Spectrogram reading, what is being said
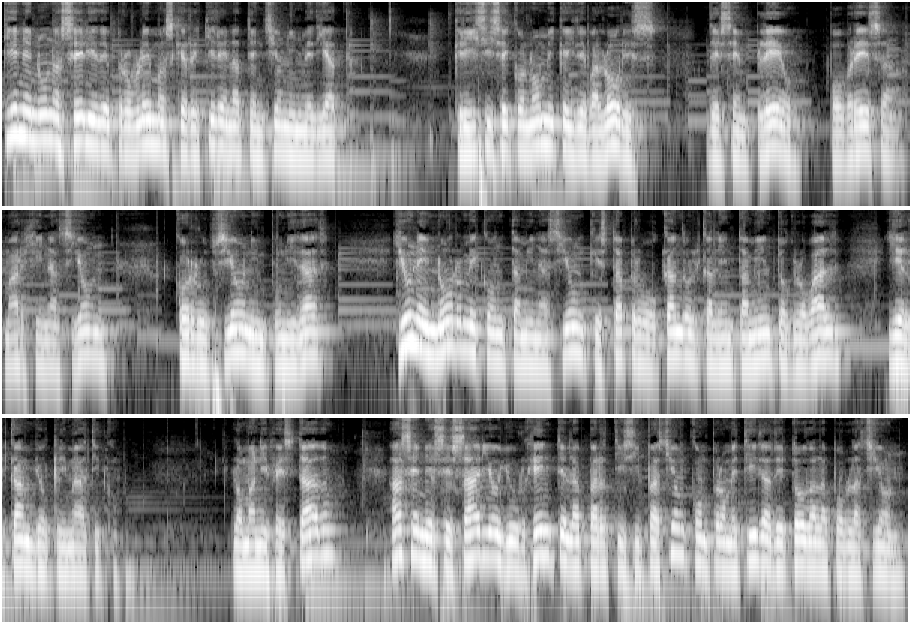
tienen una serie de problemas que requieren atención inmediata. Crisis económica y de valores, desempleo, pobreza, marginación, corrupción, impunidad y una enorme contaminación que está provocando el calentamiento global y el cambio climático. Lo manifestado hace necesario y urgente la participación comprometida de toda la población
